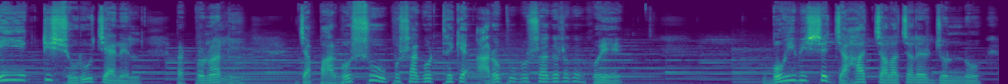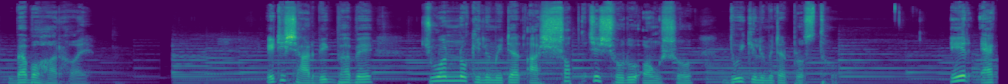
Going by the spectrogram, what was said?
এই একটি সরু চ্যানেল বা প্রণালী যা পার্বশ্য উপসাগর থেকে আরব উপসাগর হয়ে বহির্বিশ্বে জাহাজ চলাচলের জন্য ব্যবহার হয়। এটি সার্বিকভাবে চুয়ান্ন কিলোমিটার আর সবচেয়ে সরু অংশ দুই কিলোমিটার প্রস্থ। এর এক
